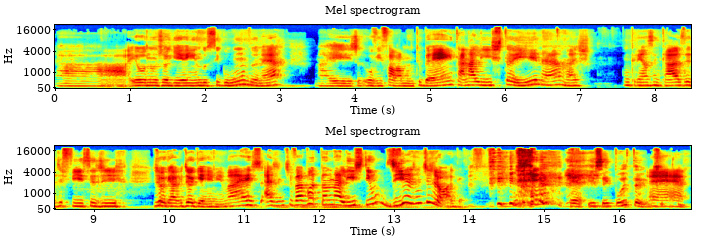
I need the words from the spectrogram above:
Ah, eu não joguei ainda o segundo, né? Mas ouvi falar muito bem, tá na lista aí, né? Mas com criança em casa é difícil de jogar videogame, mas a gente vai botando na lista e um dia a gente joga. é, isso é importante. É,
